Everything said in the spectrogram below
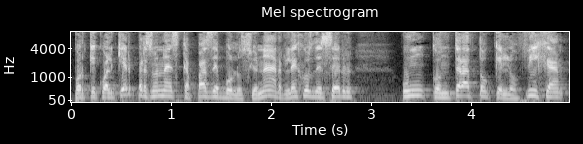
porque cualquier persona es capaz de evolucionar, lejos de ser un contrato que lo fija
